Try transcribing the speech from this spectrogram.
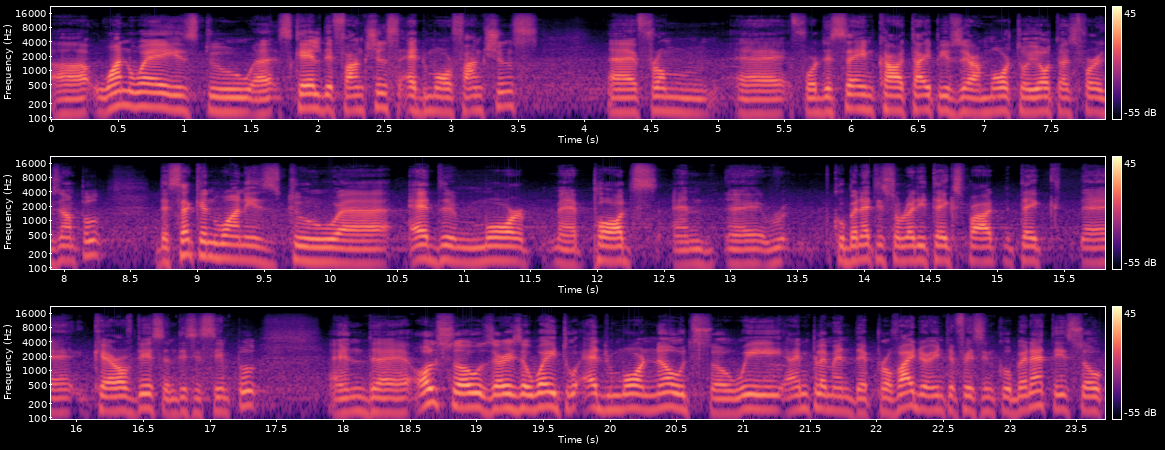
Uh, one way is to uh, scale the functions, add more functions uh, from for the same car type if there are more Toyotas, for example. The second one is to add more pods and Kubernetes already takes part, take care of this, and this is simple. And uh, also there is a way to add more nodes. So we implement the provider interface in Kubernetes so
